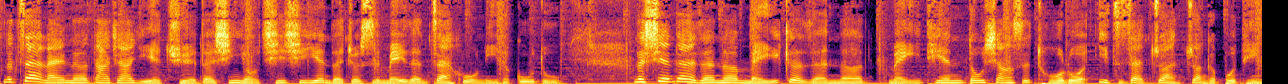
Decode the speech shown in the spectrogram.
那再来呢，大家也觉得心有戚戚焉的，就是没人在乎你的孤独。那现代人呢？每一个人呢，每一天都像是陀螺一直在转，转个不停。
